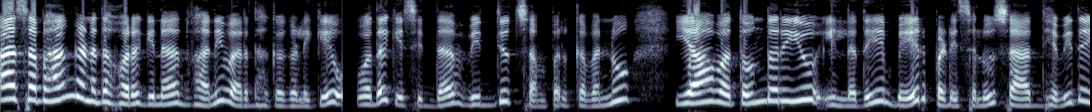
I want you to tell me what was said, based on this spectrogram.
ಆ ಸಭಾಂಗಣದ ಹೊರಗಿನ ಧ್ವನಿವರ್ಧಕಗಳಿಗೆ ಒದಗಿಸಿದ್ದ ವಿದ್ಯುತ್ ಸಂಪರ್ಕವನ್ನು ಯಾವ ತೊಂದರೆಯೂ ಇಲ್ಲದೆ ಬೇರ್ಪಡಿಸಲು ಸಾಧ್ಯವಿದೆ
